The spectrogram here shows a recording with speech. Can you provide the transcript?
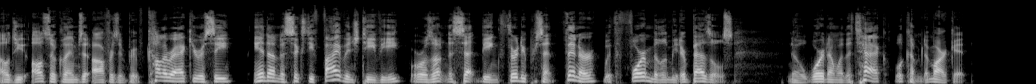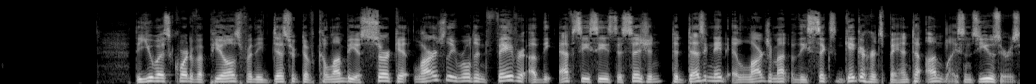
LG also claims it offers improved color accuracy, and on a 65 inch TV will result in a set being 30% thinner with 4mm bezels. No word on when the tech will come to market. The U.S. Court of Appeals for the District of Columbia Circuit largely ruled in favor of the FCC's decision to designate a large amount of the 6 GHz band to unlicensed users.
